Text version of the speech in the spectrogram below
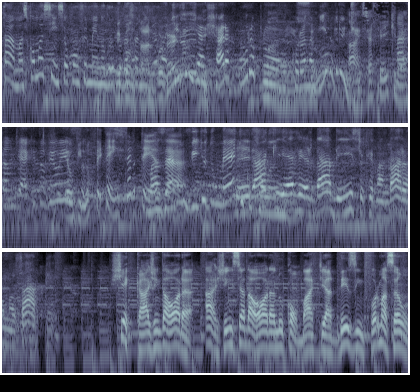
Tá, mas como assim se eu confirmei no grupo Me da família? por Notícias de achar a cura pro coronavírus? Ah, isso é fake, né? Mas onde é que tu viu isso? Eu vi no Face. Tem certeza. Mas era um vídeo do médico Será falando. que é verdade isso que mandaram no zap? Checagem da Hora, agência da hora no combate à desinformação.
